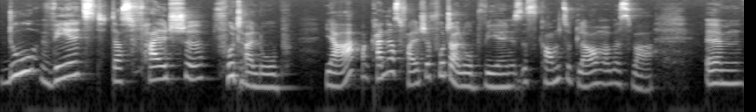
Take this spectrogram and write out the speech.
du wählst das falsche Futterlob. Ja, man kann das falsche Futterlob wählen. Es ist kaum zu glauben, aber es war. Ähm,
